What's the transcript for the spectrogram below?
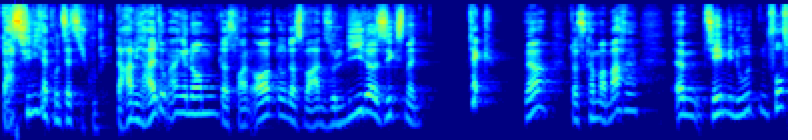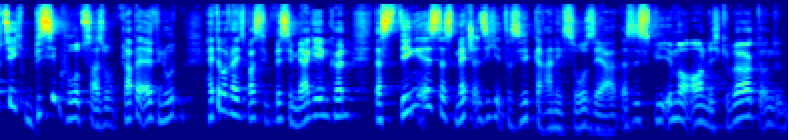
Das finde ich ja grundsätzlich gut. Da habe ich Haltung angenommen, das war in Ordnung, das war ein solider Six-Man-Tech ja, das kann man machen. Ähm, 10 Minuten, 50, ein bisschen kurz, also knappe 11 Minuten. Hätte man vielleicht ein bisschen mehr geben können. Das Ding ist, das Match an sich interessiert gar nicht so sehr. Das ist wie immer ordentlich gewirkt und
